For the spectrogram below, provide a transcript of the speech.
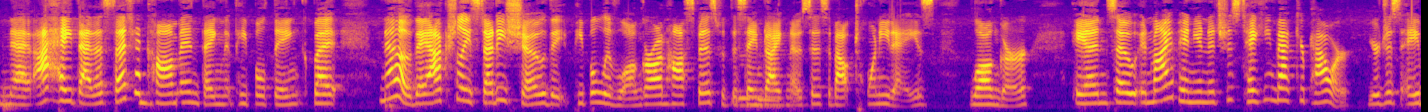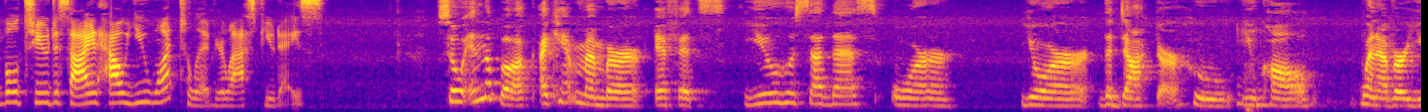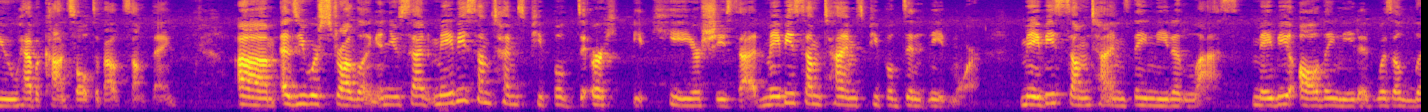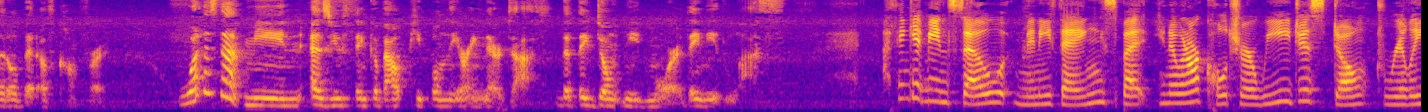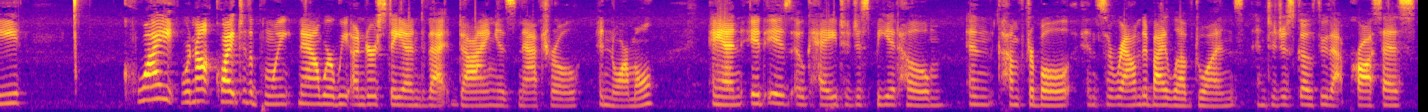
No, I hate that. That's such a common thing that people think, but no, they actually studies show that people live longer on hospice with the mm-hmm. same diagnosis, about 20 days longer. And so, in my opinion, it's just taking back your power. You're just able to decide how you want to live your last few days. So, in the book, I can't remember if it's you who said this or your the doctor who you mm-hmm. call whenever you have a consult about something um, as you were struggling and you said maybe sometimes people di- or he or she said maybe sometimes people didn't need more. Maybe sometimes they needed less. Maybe all they needed was a little bit of comfort. What does that mean as you think about people nearing their death that they don't need more they need less I think it means so many things, but you know, in our culture, we just don't really quite, we're not quite to the point now where we understand that dying is natural and normal. And it is okay to just be at home and comfortable and surrounded by loved ones and to just go through that process.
